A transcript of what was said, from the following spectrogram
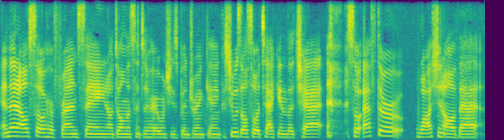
And then also her friends saying, you know, don't listen to her when she's been drinking, because she was also attacking the chat. so after watching all that,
